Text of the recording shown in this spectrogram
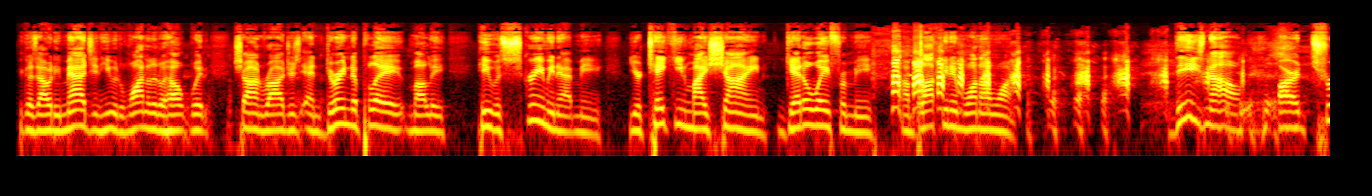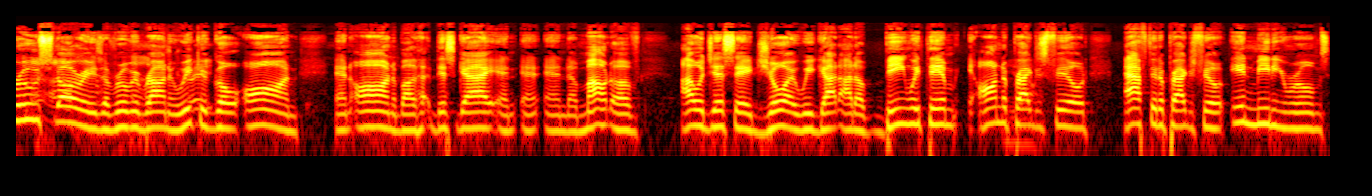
because I would imagine he would want a little help with Shaun Rogers. And during the play, Mully, he was screaming at me, You're taking my shine. Get away from me. I'm blocking him one on one. These now are true stories of Ruben Brown, and we could go on and on about this guy and, and, and the amount of, I would just say, joy we got out of being with him on the yeah. practice field after the practice field, in meeting rooms,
